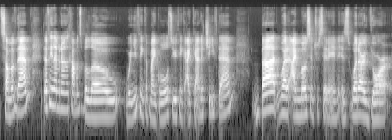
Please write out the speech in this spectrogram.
some of them. Definitely let me know in the comments below what you think of my goals. Do you think I can achieve them? But what I'm most interested in is what are your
